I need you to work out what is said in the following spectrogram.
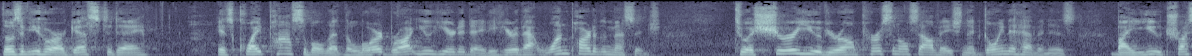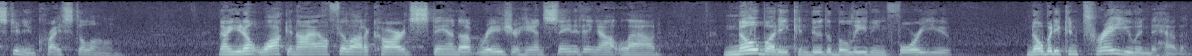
Those of you who are our guests today, it's quite possible that the Lord brought you here today to hear that one part of the message to assure you of your own personal salvation, that going to heaven is by you trusting in Christ alone. Now, you don't walk an aisle, fill out a card, stand up, raise your hand, say anything out loud. Nobody can do the believing for you. Nobody can pray you into heaven.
